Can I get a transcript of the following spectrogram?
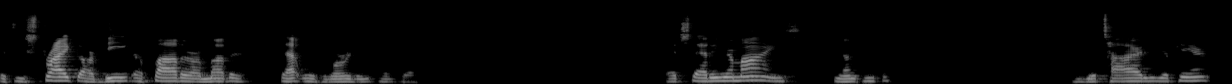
if you strike or beat a father or mother, that was worthy of death. Etch that in your minds, young people. You get tired of your parent,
